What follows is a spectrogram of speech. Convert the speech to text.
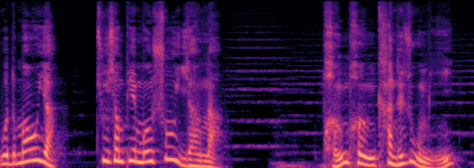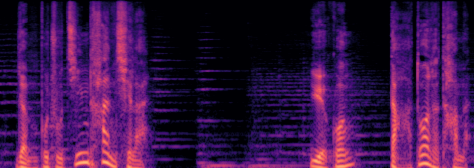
我的猫呀，就像变魔术一样呢！鹏鹏看得入迷，忍不住惊叹起来。月光打断了他们。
